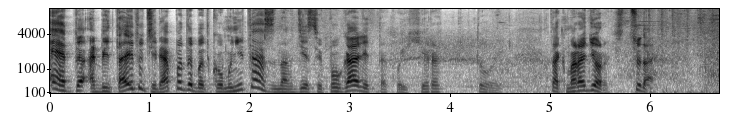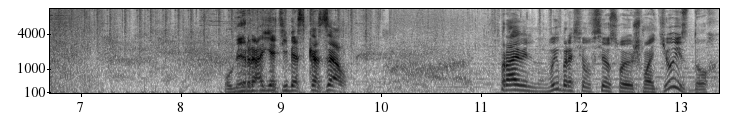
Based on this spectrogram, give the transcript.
это обитает у тебя под ободком унитаза. Нам в детстве пугали такой херотой. Так, мародер, сюда. Умирай, я тебе сказал! Правильно, выбросил все свое шматье и сдох.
